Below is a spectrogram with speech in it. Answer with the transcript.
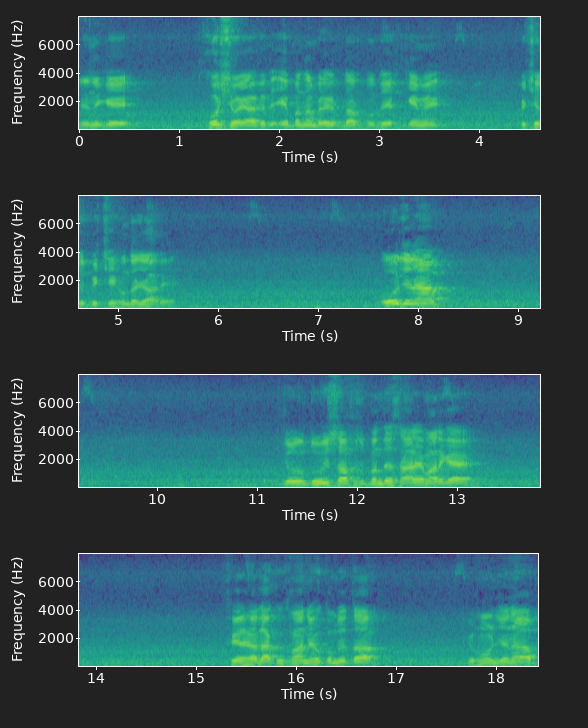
ਯਾਨੀ ਕਿ ਖੁਸ਼ ਹੋਇਆ ਕਿ ਇਹ ਬੰਦਾ ਮੇਰੇ ਡਰ ਤੋਂ ਦੇਖ ਕਿਵੇਂ ਪਿੱਛੇ ਤੋਂ ਪਿੱਛੇ ਹੁੰਦਾ ਜਾ ਰਿਹਾ। ਉਹ ਜਨਾਬ ਜਦੋਂ ਦੂਈ ਸਫ ਬੰਦੇ ਸਾਰੇ ਮਰ ਗਏ, ਫਿਰ ਹਲਾਕੂ ਖਾਨ ਨੇ ਹੁਕਮ ਦਿੱਤਾ ਕਿ ਹੁਣ ਜਨਾਬ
